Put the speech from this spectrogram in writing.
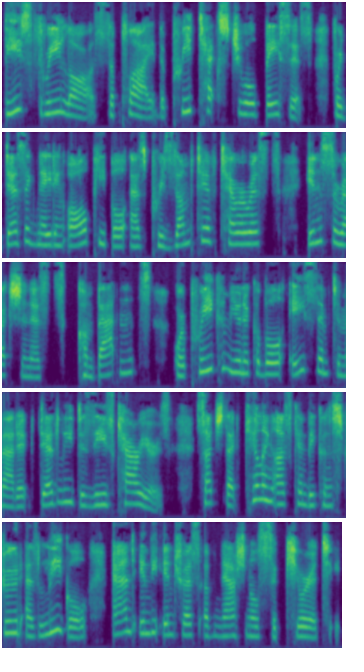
these three laws supply the pretextual basis for designating all people as presumptive terrorists, insurrectionists, combatants, or pre-communicable asymptomatic deadly disease carriers, such that killing us can be construed as legal and in the interests of national security.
